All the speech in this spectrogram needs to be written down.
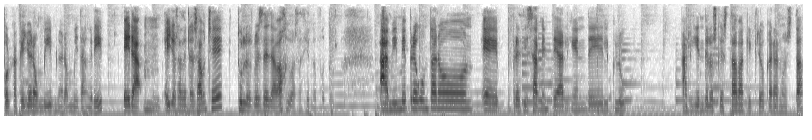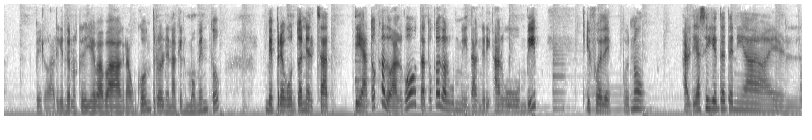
porque aquello era un VIP, no era un meet and greet, era, mm, ellos hacen el soundcheck, tú los ves desde abajo y vas haciendo fotos. A mí me preguntaron eh, precisamente alguien del club, alguien de los que estaba, que creo que ahora no está, pero alguien de los que llevaba Ground Control en aquel momento, me preguntó en el chat, ¿te ha tocado algo? ¿Te ha tocado algún meet and algún VIP? Y fue de, pues no. Al día siguiente tenía el,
